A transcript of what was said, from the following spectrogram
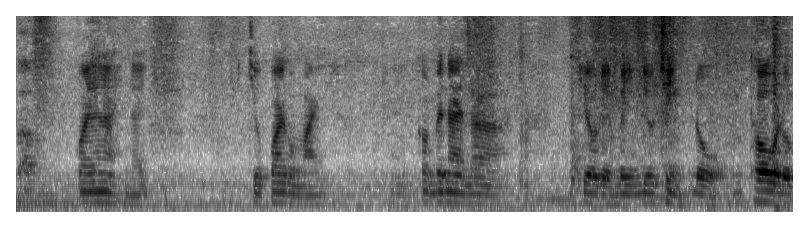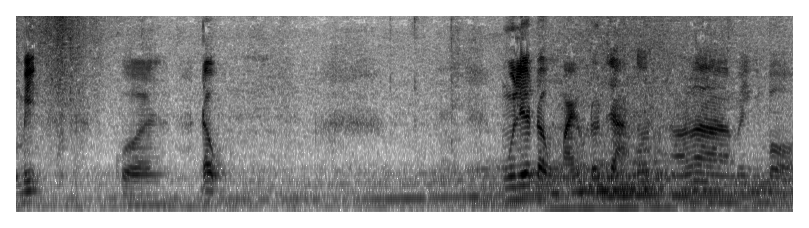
quay quay này, đấy. Chiều quay của máy. Đấy. còn bên này là chiều để mình điều chỉnh đổ thô và đổ mịn của đậu. Nguyên liệu đậu máy cũng đơn giản thôi đó là mình bỏ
